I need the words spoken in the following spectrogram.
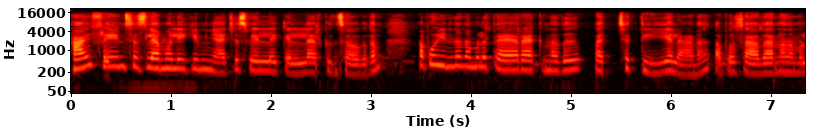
ഹായ് ഫ്രണ്ട്സ് അസ്ലാം വലൈക്കും ഞാച്ചസ് വെയിലേക്ക് എല്ലാവർക്കും സ്വാഗതം. അപ്പോൾ ഇന്ന് നമ്മൾ തയ്യാറാക്കുന്നത് പച്ച തീയലാണ്. അപ്പോൾ സാധാരണ നമ്മൾ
